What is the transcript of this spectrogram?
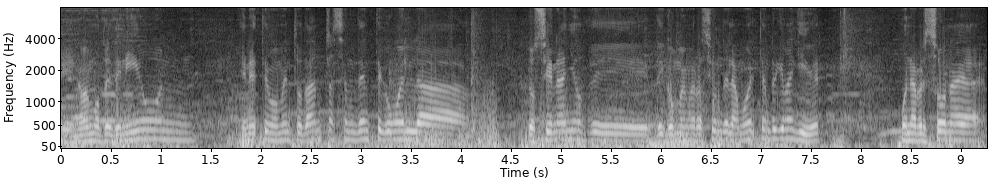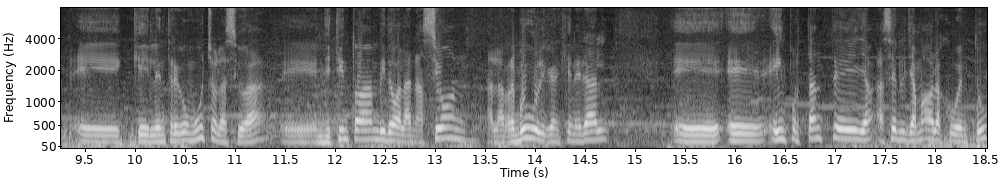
Eh, nos hemos detenido en, en este momento tan trascendente como es la, los 100 años de, conmemoración de la muerte de Enrique Maquiver, una persona eh, que le entregó mucho a la ciudad, eh, en distintos ámbitos, a la nación, a la república en general. Eh, es importante hacer el llamado a la juventud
